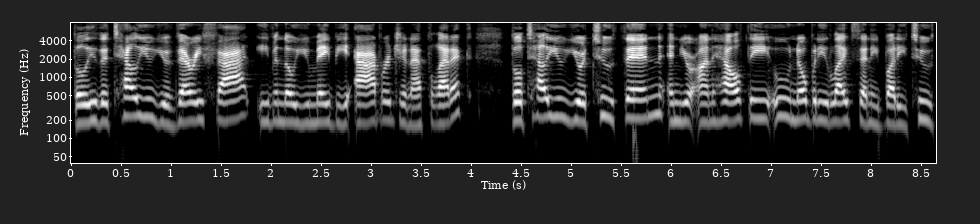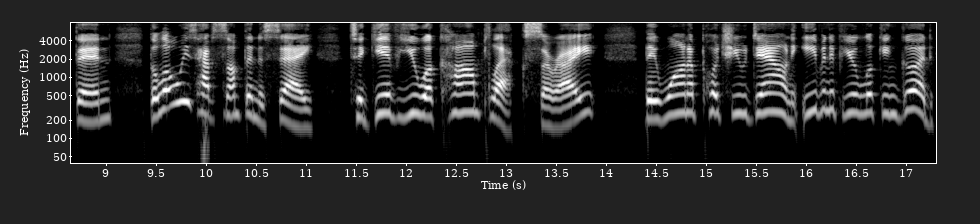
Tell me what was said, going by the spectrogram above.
They'll either tell you you're very fat, even though you may be average and athletic. They'll tell you you're too thin and you're unhealthy. Ooh, nobody likes anybody too thin. They'll always have something to say to give you a complex, all right? They want to put you down. Even if you're looking good,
